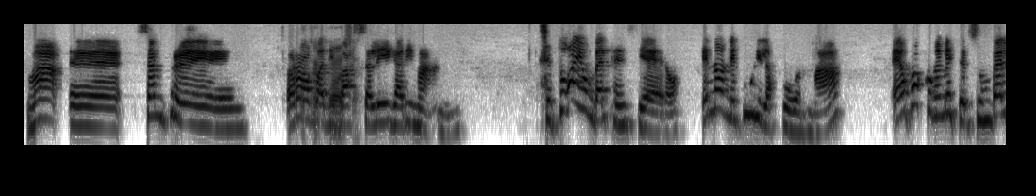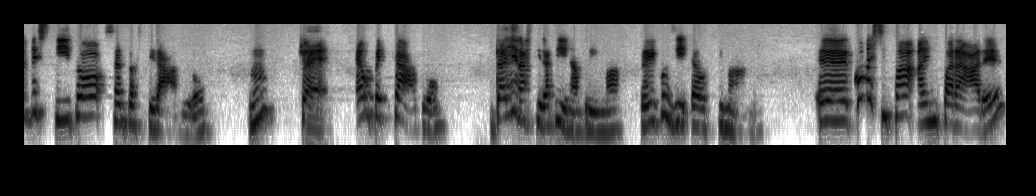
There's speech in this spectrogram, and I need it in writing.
ma eh, sempre roba di bassa lega rimane. Se tu hai un bel pensiero e non ne curi la forma, è un po' come mettersi un bel vestito senza stirarlo. Mm? Cioè, mm. è un peccato. Dagli una stiratina prima, perché così è ottimale. Eh, come si fa a imparare?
